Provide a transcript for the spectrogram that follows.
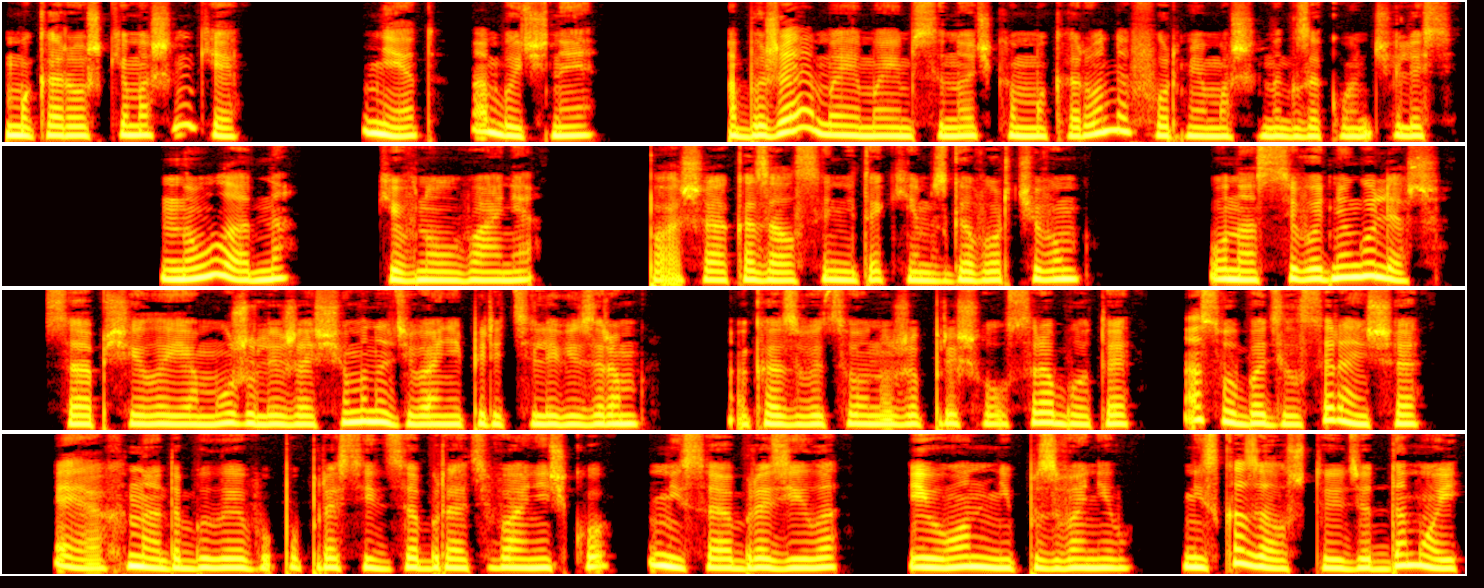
«Макарошки-машинки?» «Нет, обычные». Обожаемые моим сыночком макароны в форме машинок закончились. «Ну ладно», — кивнул Ваня. Паша оказался не таким сговорчивым. «У нас сегодня гуляш», — сообщила я мужу, лежащему на диване перед телевизором. Оказывается, он уже пришел с работы, освободился раньше. Эх, надо было его попросить забрать Ванечку. Не сообразила. И он не позвонил. Не сказал, что идет домой.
